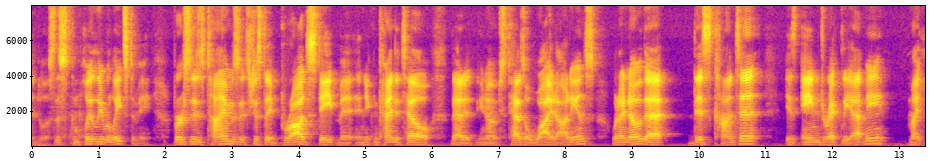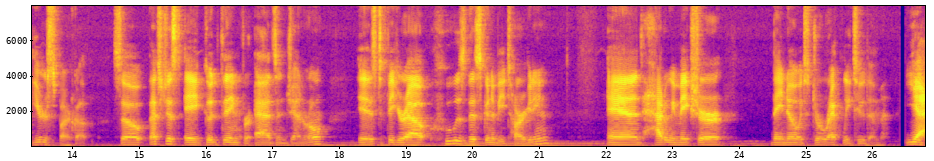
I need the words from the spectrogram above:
Angeles. This completely relates to me. Versus times it's just a broad statement and you can kind of tell that it, you know, just has a wide audience. When I know that this content is aimed directly at me, my ears spark up. So that's just a good thing for ads in general is to figure out who is this going to be targeting and how do we make sure they know it's directly to them. Yeah,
